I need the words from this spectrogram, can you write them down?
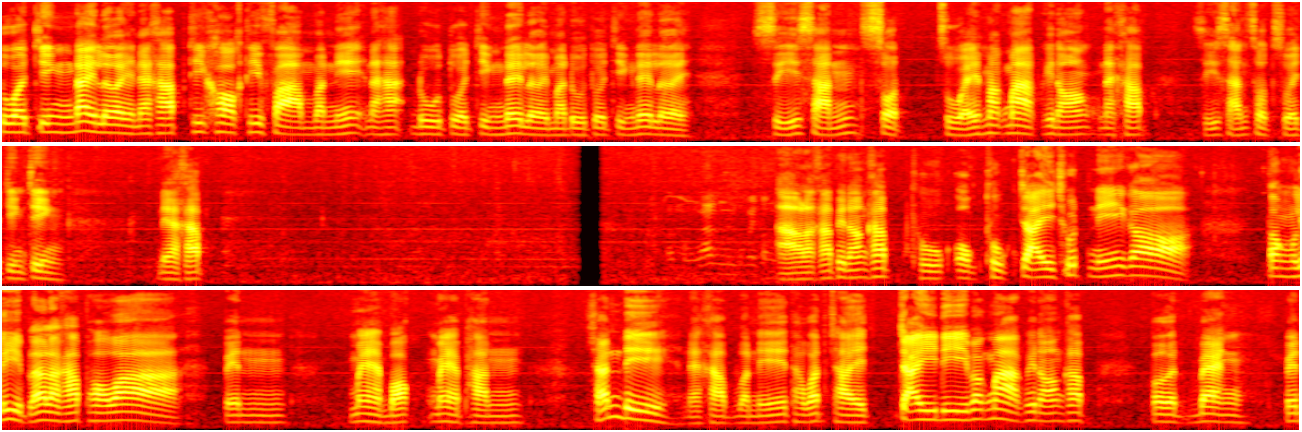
ตัวจริงได้เลยนะครับ ที่คอกที่ฟาร์มวันนี้นะฮะดูตัวจริงได้เลย มาดูตัวจริงได้เลย สีสันสดสวยมากๆพี่น้องนะครับ สีสันสดสวยจริงๆเนี่ยครับเอาละครับพี่น้องครับถูกอกถูกใจชุดนี้ก็ต้องรีบแล้วล่ะครับ เพราะว่าเป็น แม่บล็อกแม่พันธุ์ชั้นดีนะครับ วันนี้ทวัชชัยใจดีมากๆพี่น้องครับ เปิดแบ่งเป็น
